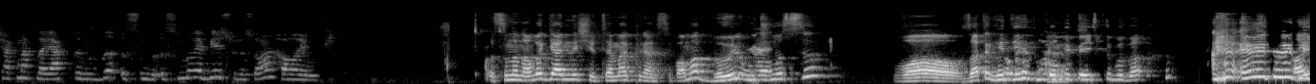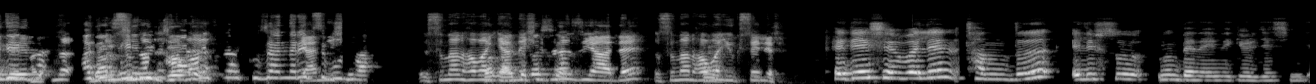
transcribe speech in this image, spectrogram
çakmakla yaktığımızda ısındı, ısındı ve bir süre sonra havaya uçtu. Isınan hava genleşir. Temel prensip. Ama böyle uçması Wow. Zaten hediyenin güzel. copy paste'i bu da. evet evet Aynı Hediye. Hadi Ben Hediye, kuzenler hepsi burada. Isınan hava arkadaşlar. ziyade ısınan hava Evet. yükselir. Hediye Şevval'in tanıdığı Elif Su'nun deneyini göreceğiz şimdi.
